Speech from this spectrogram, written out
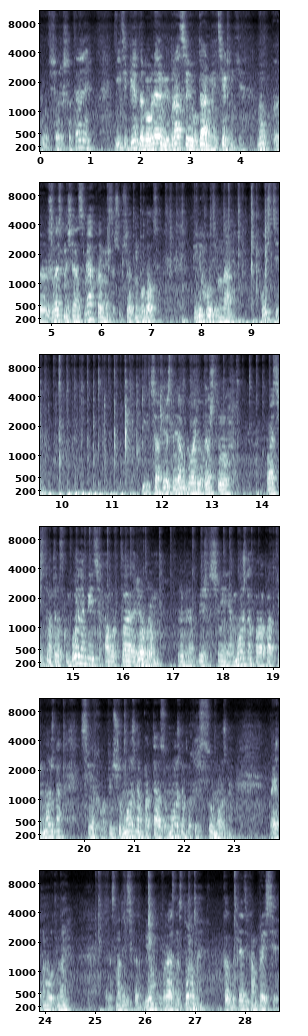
Вот, все расшатали. И теперь добавляем вибрации ударные техники. Ну, э, желательно начинать с мягкого места, чтобы человек не пугался. Переходим на кости. И, соответственно, я вам говорил, да, что по остистым отросткам больно бить, а вот по ребрам, реберным сочленениям можно, по лопатке можно, сверху по плечу можно, по тазу можно, по крестцу можно. Поэтому вот мы, э, смотрите, как бьем в разные стороны, как бы для декомпрессии.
